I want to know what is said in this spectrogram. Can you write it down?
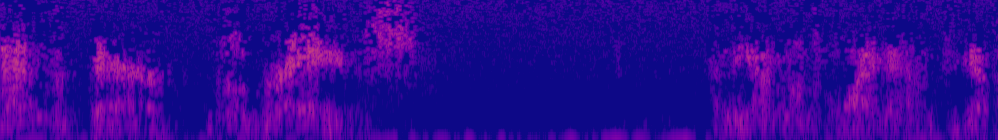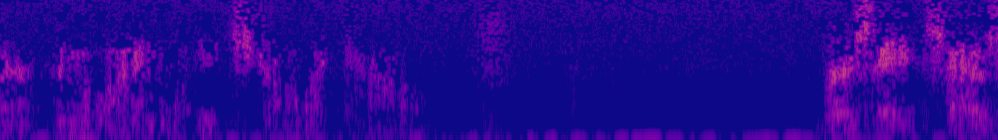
and the bear will graze, and the young ones will lie down together, and the lion will eat straw like cattle. Verse 8 says,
